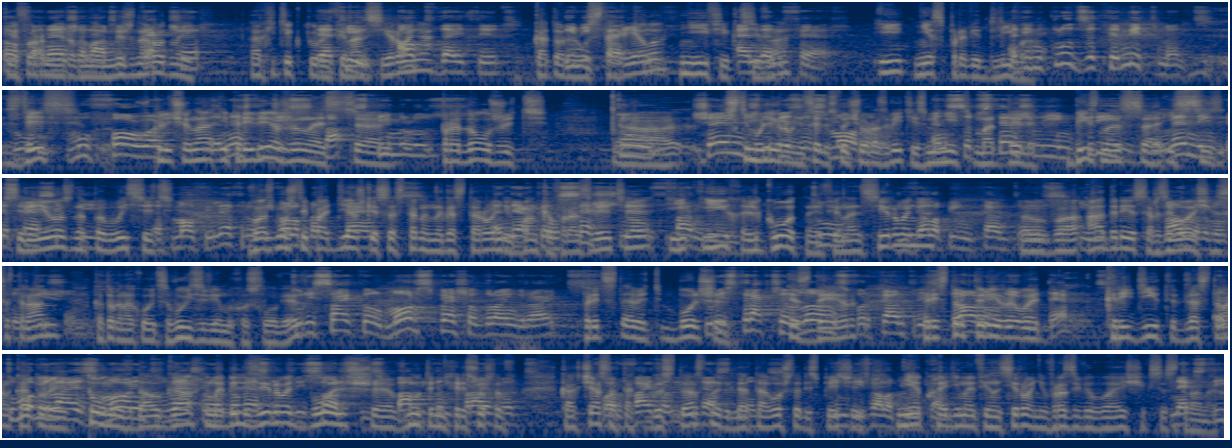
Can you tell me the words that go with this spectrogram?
реформирования международной архитектуры финансирования, которая устарела, неэффективна и несправедлива. Здесь включена и приверженность э, продолжить а, стимулирование цели устойчивого развития, изменить модель бизнеса и серьезно повысить возможности поддержки со стороны многосторонних банков развития и их льготное финансирование в адрес развивающихся стран, которые находятся в уязвимых условиях, представить больше СДР, реструктурировать кредиты для стран, которые тонут в долгах, и мобилизировать больше внутренних ресурсов, как частных, так и государственных, для того, чтобы обеспечить необходимое финансирование в развивающихся странах.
